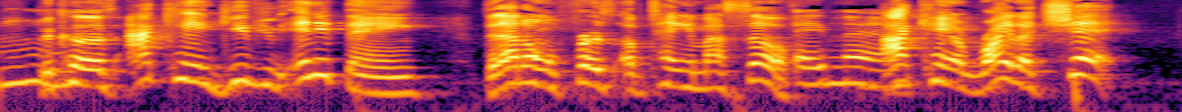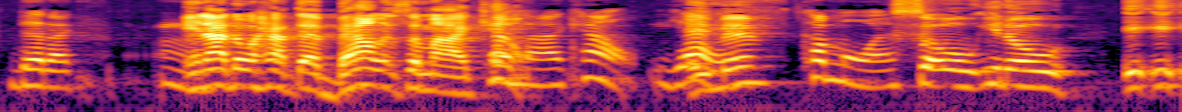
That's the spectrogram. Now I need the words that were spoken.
Mm-hmm. because I can't give you anything that I don't first obtain myself. Amen. I can't write a check that I mm, and I don't have that balance in my in account. my account. Yes. Amen. Come on. So you know, it, it,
